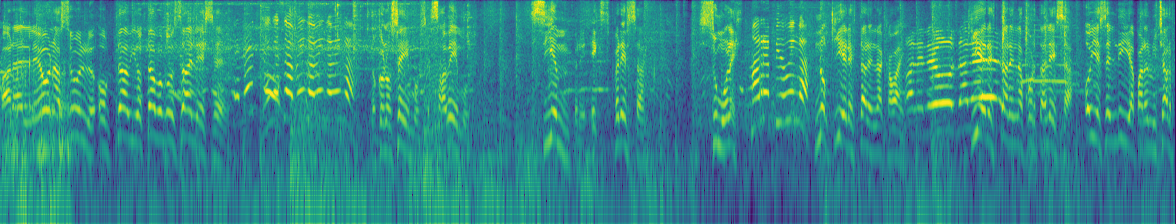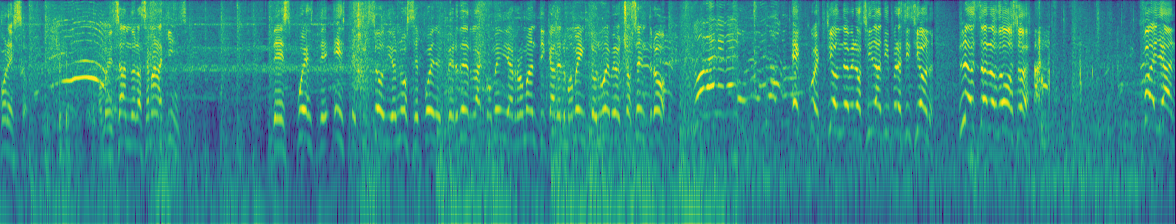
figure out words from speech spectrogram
Para el León Azul, Octavio Tavo González. Venga, venga, venga, venga. Lo conocemos, sabemos. Siempre expresa su molestia. Más rápido, venga. No quiere estar en la cabaña. Dale, León, dale. Quiere estar en la fortaleza. Hoy es el día para luchar por eso. Comenzando la semana 15. Después de este episodio no se puede perder la comedia romántica del momento 9-8 Centro. No, dale, dale. Es cuestión de velocidad y precisión. ¡Lanza los dos! ¡Fallan!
